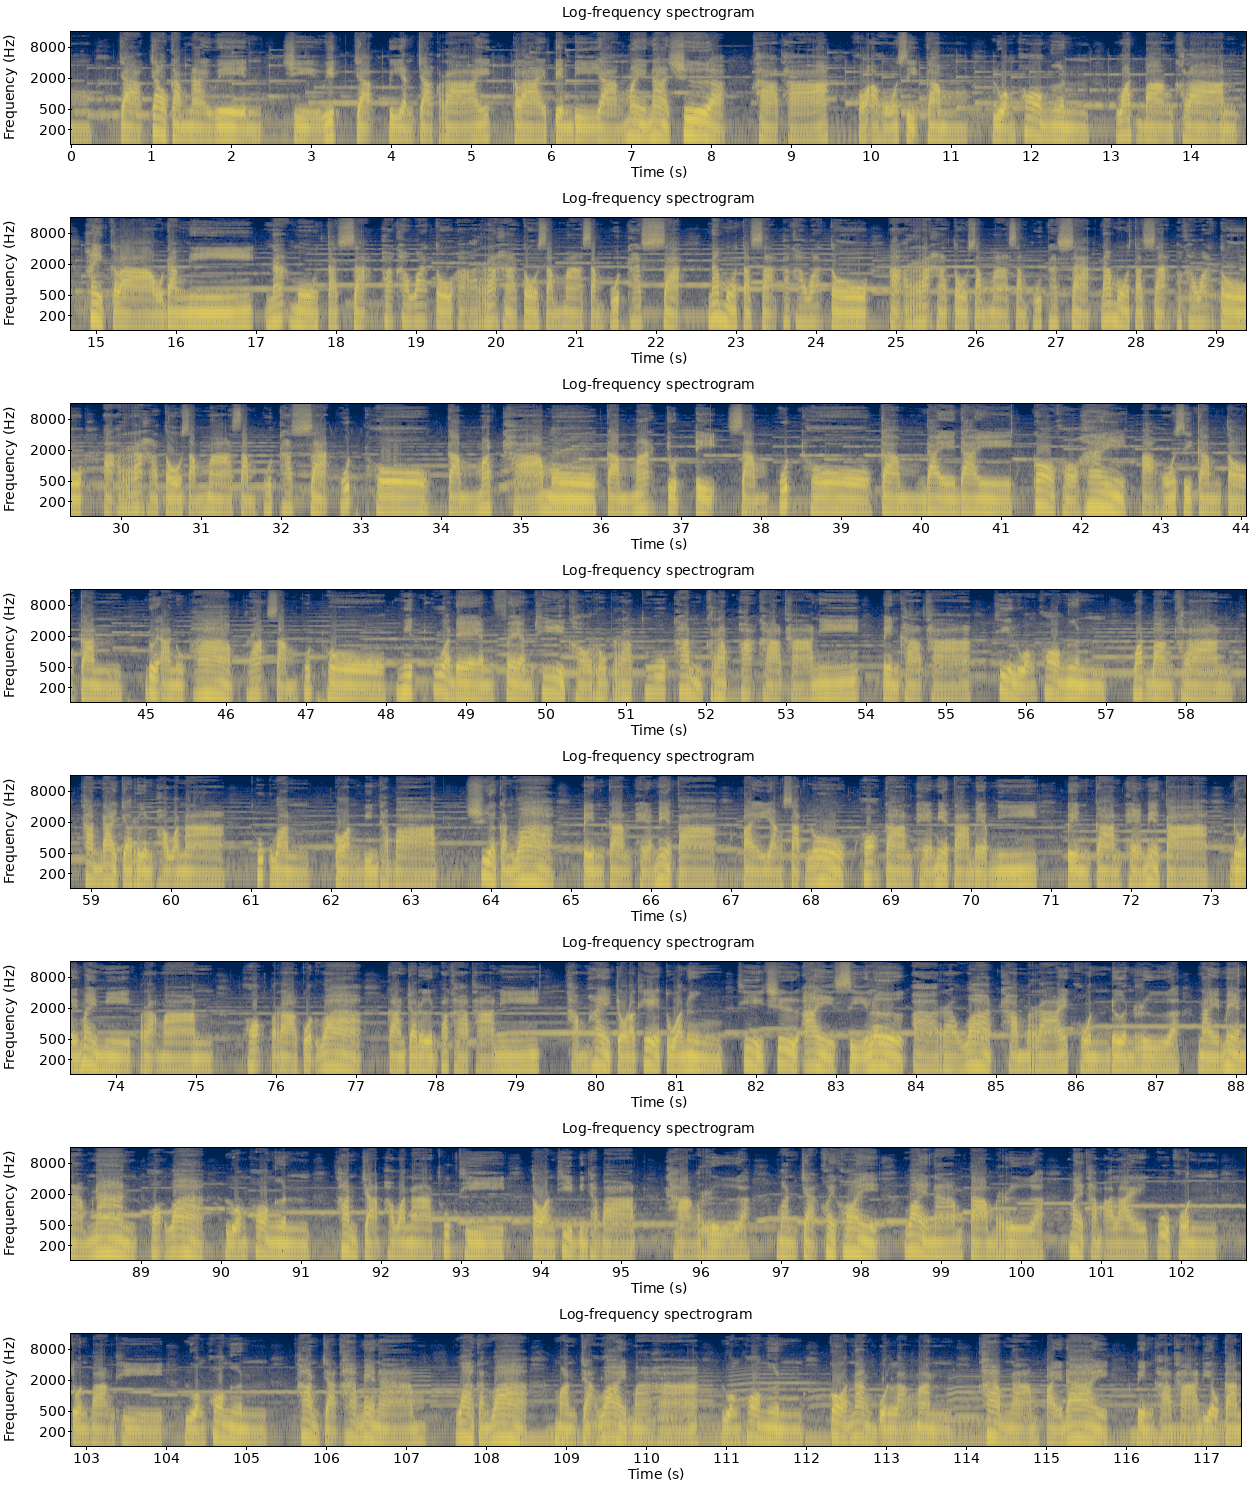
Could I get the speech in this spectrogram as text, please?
จากเจ้ากรรมนายเวรชีวิตจะเปลี่ยนจากร้าย กลายเป็นดีอย่างไม่น่าเชื่อ คาถา ขออโหสิกรรม หลวงพ่อเงิน วัดบางคลาน ให้กล่าวดังนี้ นะโมตัสสะภะคะวะโตอะระหะโตสัมมาสัมพุทธัสสะนะโมตัสสะภะคะวะโต อะระหะโตสัมมาสัมพุทธัสสะนะโมตัสสะภะคะวะโต อะระหะโตสัมมาสัมพุทธัสสะพุทโธกัมมัฏฐาโมกัมมจุติสัมพุทโธ กรรมใดๆก็ขอให้อโหสิกรรมต่อกันด้วยอนุภาพพระสัมพุทโธ มิตรทั่วแดนแฟนที่เคารพรักทุกท่านครับพระคาถานี้ เป็นคาถาที่หลวงพ่อเงิน วัดบางคลาน ท่านได้เจริญภาวนา ทุกวันก่อนบินทบาท เชื่อกันว่าเป็นการแผ่เมตตาไปยังสัตว์โลก เพราะการแผ่เมตตาแบบนี้ เป็นการแผ่เมตตาโดยไม่มีประมาณ เพราะปรากฏว่าการเจริญพระคาถานี้ทำให้จระเข้ตัวหนึ่ง ที่ชื่อไอ้สีเลิก อารวาสทำร้ายคนเดินเรือในแม่น้ำน่าน เพราะว่าหลวงพ่อเงิน ท่านจะภาวนาทุกที ตอนที่บินทบาททางเรือ มันจะค่อยๆว่ายน้ำตามเรือ ไม่ทำอะไรผู้คน จนบางทีหลวงพ่อเงิน ท่านจะข้ามแม่น้ำว่ากันว่ามันจะว่ายมาหา หลวงพ่อเงิน ก็นั่งบนหลังมัน ข้ามน้ำไปได้ เป็นคาถาเดียวกัน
